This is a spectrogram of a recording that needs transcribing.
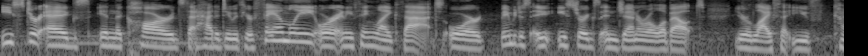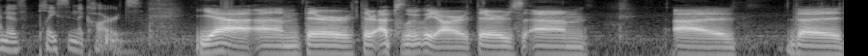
Easter eggs in the cards that had to do with your family or anything like that? Or maybe just Easter eggs in general about your life that you've kind of placed in the cards? Yeah, um, there there absolutely are. There's um, uh, the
